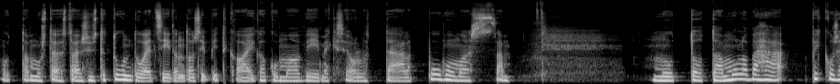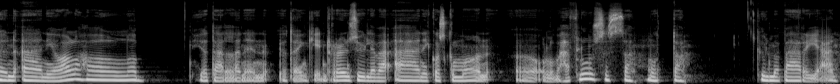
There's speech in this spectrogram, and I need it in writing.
mutta musta jostain syystä tuntuu, että siitä on tosi pitkä aika, kun mä oon viimeksi ollut täällä puhumassa. Mutta tota, mulla on vähän pikkusen ääni alhaalla ja tällainen jotenkin rönsyilevä ääni, koska mä oon ollut vähän flunssassa, mutta kyllä mä pärjään.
